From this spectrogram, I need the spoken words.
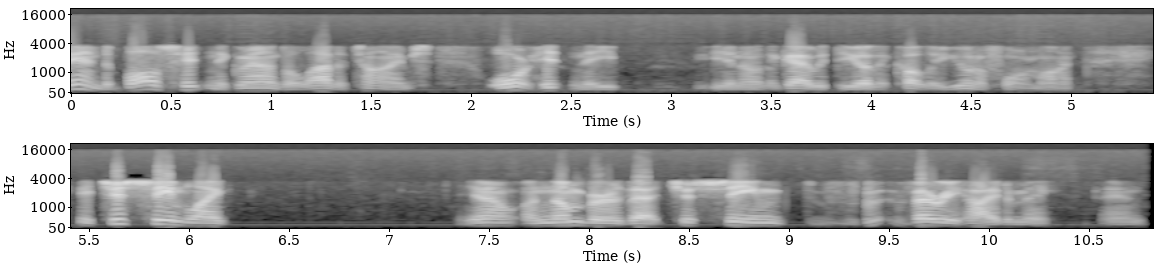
man, the ball's hitting the ground a lot of times, or hitting the, you know, the guy with the other color uniform on. It just seemed like, you know, a number that just seemed v- very high to me, and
